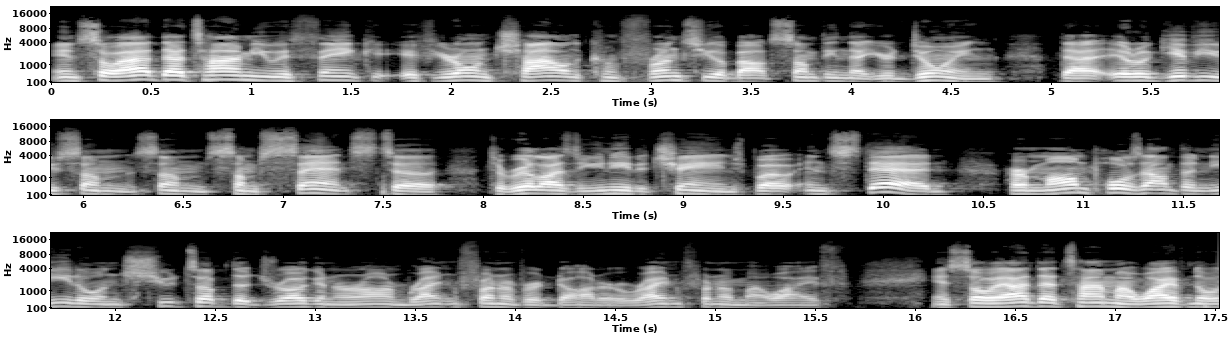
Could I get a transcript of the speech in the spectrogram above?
And so at that time, you would think if your own child confronts you about something that you're doing, that it'll give you some some some sense to to realize that you need to change. But instead, her mom pulls out the needle and shoots up the drug in her arm right in front of her daughter, right in front of my wife. And so at that time, my wife, no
